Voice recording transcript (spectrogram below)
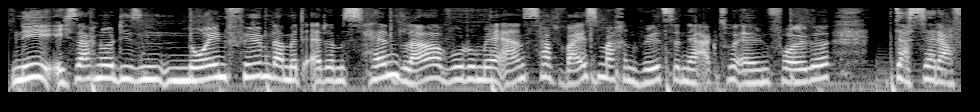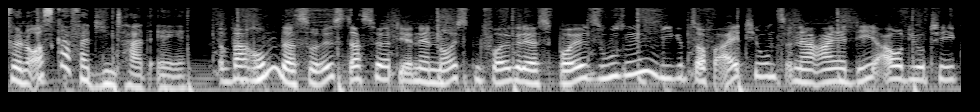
Nee, ich sag nur diesen neuen Film da mit Adam Sandler, wo du mir ernsthaft weismachen willst in der aktuellen Folge, dass er dafür einen Oscar verdient hat, ey. Warum das so ist, das hört ihr in der neuesten Folge der Spoil-Susen. Die gibt's auf iTunes, in der ARD-Audiothek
